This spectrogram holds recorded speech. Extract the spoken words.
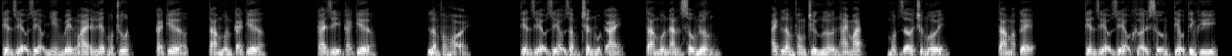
Tiền rượu rượu nhìn bên ngoài liếc một chút, cái kia, ta muốn cái kia. Cái gì cái kia? Lâm phong hỏi. Tiền rượu rượu dậm chân một cái, ta muốn ăn sâu nướng. Ách, lâm phong chừng lớn hai mắt, một giờ trước mới. Ta mặc kệ. Tiền rượu rượu khởi xướng tiểu tính khí.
